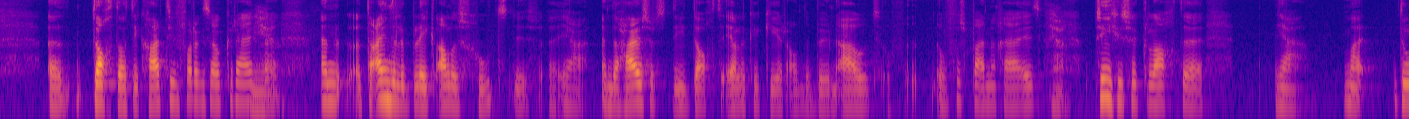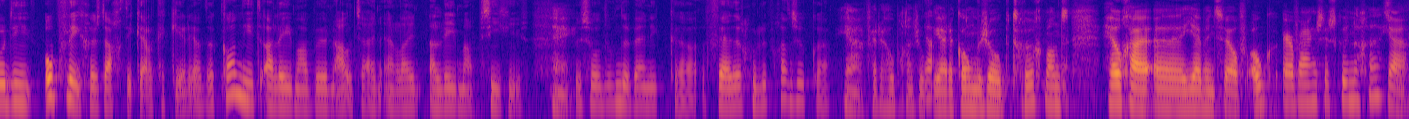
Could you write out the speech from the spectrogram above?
dacht dat ik hartinfarct zou krijgen. Ja. En uiteindelijk bleek alles goed. Dus, ja. En de huisarts die dacht elke keer aan de burn-out of, eh, of verspannigheid, Ja. psychische klachten. Ja, maar door die opvliegers dacht ik elke keer, ja, dat kan niet alleen maar burn-out zijn en alleen, alleen maar psychisch. Nee. Dus zodoende ben ik eh, verder hulp gaan zoeken. Ja, verder hulp gaan zoeken. Ja. daar komen we zo op terug. Want Helga, eh, jij bent zelf ook ervaringsdeskundige. Ja.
